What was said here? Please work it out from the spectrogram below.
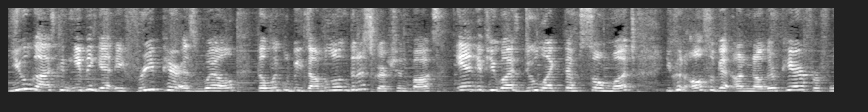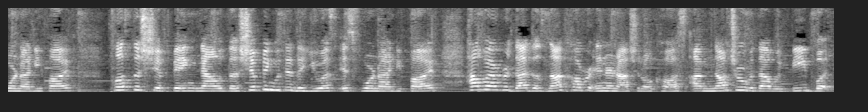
you guys can even get a free pair as well. The link will be down below in the description box. And if you guys do like them so much, you can also get another pair for $4.95 plus the shipping. Now the shipping within the US is $4.95. However, that does not cover international costs. I'm not sure what that would be, but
